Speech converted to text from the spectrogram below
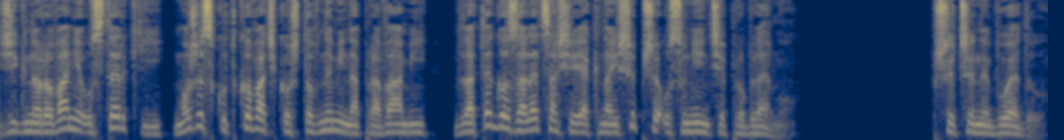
Zignorowanie usterki może skutkować kosztownymi naprawami, dlatego zaleca się jak najszybsze usunięcie problemu. Przyczyny błędu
